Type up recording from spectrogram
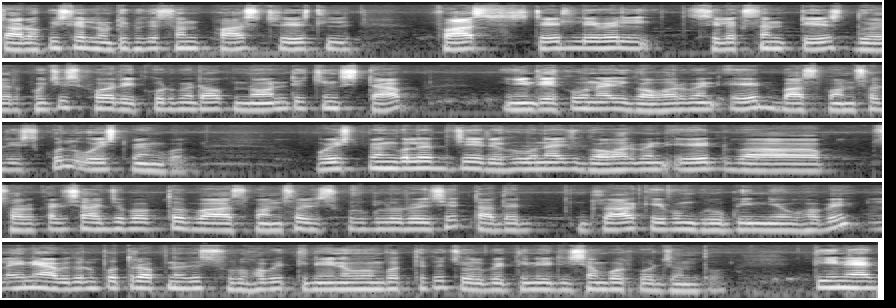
তার official notification first test first state level selection test দু হাজার পঁচিশ for recruitment of non teaching staff in recognise government aid বা sponsor school West Bengal West বেঙ্গলের যে রেকগনাইজ গভর্নমেন্ট এড বা সরকারি সাহায্যপ্রাপ্ত বা স্পন্সর স্কুলগুলো রয়েছে, তাদের ক্লার্ক এবং গ্রুপ ডি নিয়োগ হবে। অনলাইনে আবেদনপত্র আপনাদের শুরু হবে তিনই নভেম্বর থেকে চলবে তিনই ডিসেম্বর পর্যন্ত। তিন এক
